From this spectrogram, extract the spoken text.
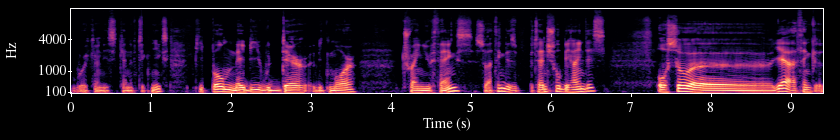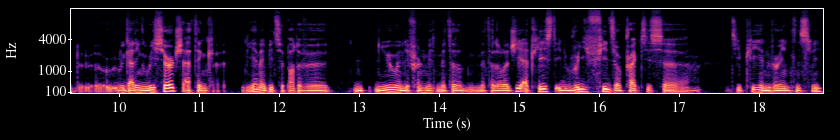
working on these kind of techniques, people maybe would dare a bit more trying new things. So I think there's potential behind this. Also, uh, yeah, I think uh, regarding research, I think yeah maybe it's a part of a new and different method- methodology. At least it really feeds our practice uh, deeply and very intensely.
